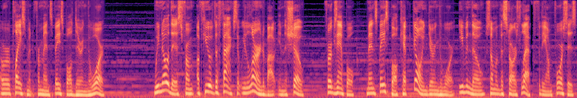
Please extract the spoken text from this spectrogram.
a replacement for men's baseball during the war. We know this from a few of the facts that we learned about in the show. For example, men's baseball kept going during the war, even though some of the stars left for the armed forces.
